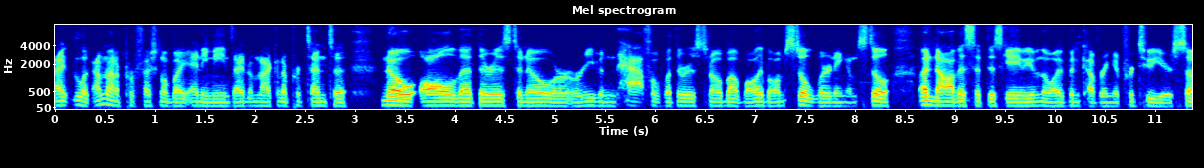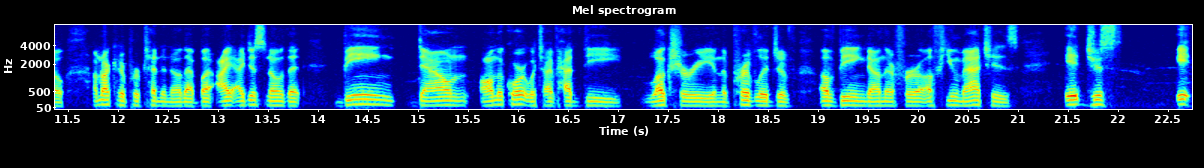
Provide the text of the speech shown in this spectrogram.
I look, I'm not a professional by any means. I, I'm not going to pretend to know all that there is to know, or, or even half of what there is to know about volleyball. I'm still learning. I'm still a novice at this game, even though I've been covering it for two years. So I'm not going to pretend to know that. But I, I just know that being down on the court, which I've had the luxury and the privilege of of being down there for a few matches, it just it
